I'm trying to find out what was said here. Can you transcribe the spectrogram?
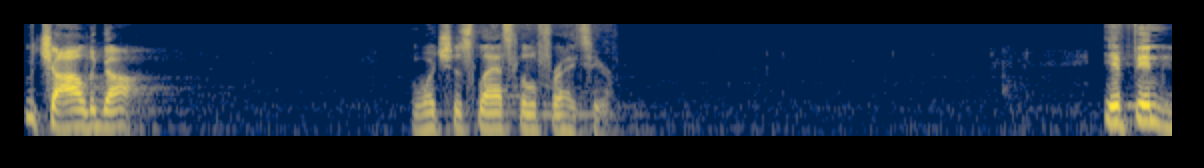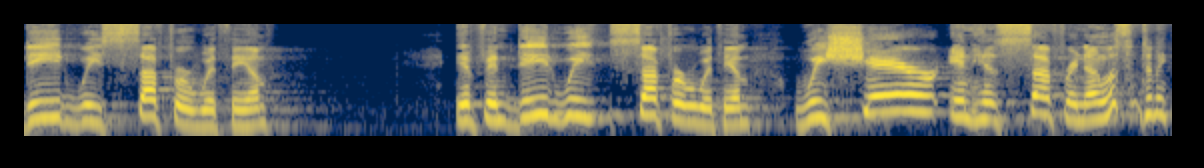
I'm a child of God. Watch this last little phrase here. If indeed we suffer with him, if indeed we suffer with him, we share in his suffering. Now, listen to me.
